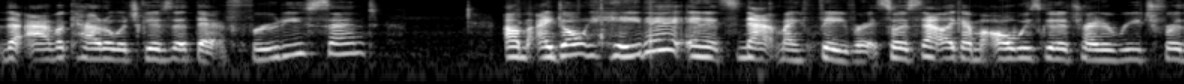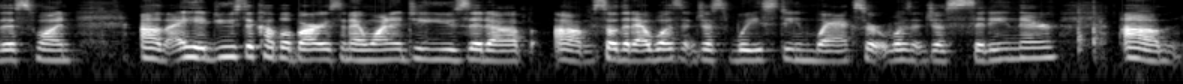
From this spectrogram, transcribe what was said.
the avocado, which gives it that fruity scent. Um, I don't hate it and it's not my favorite. So it's not like I'm always going to try to reach for this one. Um, I had used a couple bars and I wanted to use it up um, so that I wasn't just wasting wax or it wasn't just sitting there. Um,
